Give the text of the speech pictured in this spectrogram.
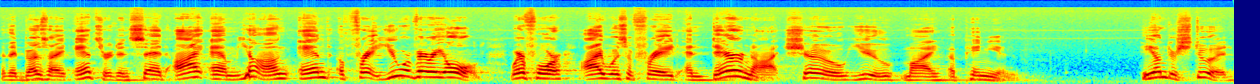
the Buzite, answered and said, I am young and afraid. You are very old. Wherefore I was afraid and dare not show you my opinion. He understood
